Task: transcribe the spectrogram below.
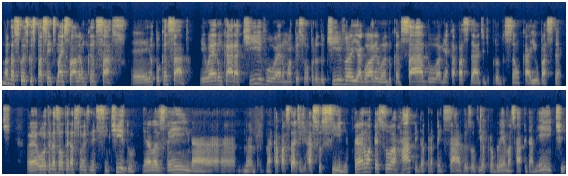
Uma das coisas que os pacientes mais falam é um cansaço. É, eu estou cansado eu era um cara ativo, era uma pessoa produtiva e agora eu ando cansado, a minha capacidade de produção caiu bastante. É, outras alterações nesse sentido, elas vêm na, na, na, capacidade de raciocínio. Então, eu era uma pessoa rápida para pensar, eu resolvia problemas rapidamente,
